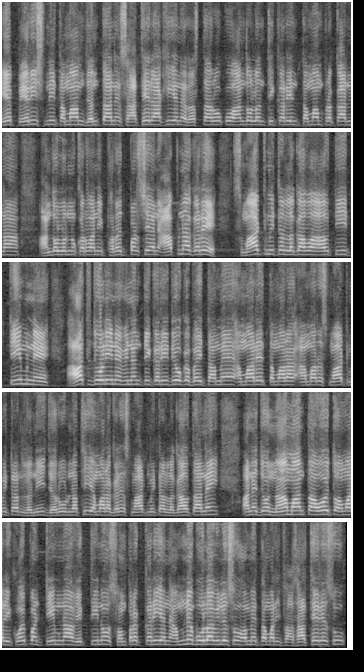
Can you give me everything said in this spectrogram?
એ પેરિસની તમામ જનતાને સાથે રાખી અને રસ્તા રોકો આંદોલનથી કરીને તમામ પ્રકારના આંદોલનો કરવાની ફરજ પડશે અને આપના ઘરે સ્માર્ટ મીટર લગાવવા આવતી ટીમને હાથ જોડીને વિનંતી કરી દો કે ભાઈ, તમે અમારે તમારા, અમારે સ્માર્ટ મીટરની જરૂર નથી, અમારા ઘરે સ્માર્ટ મીટર લગાવતા નહીં. અને જો ના માનતા હોય તો અમારી કોઈપણ ટીમના વ્યક્તિનો સંપર્ક કરી અને અમને બોલાવી લેશો. અમે તમારી સાથે રહેશું,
